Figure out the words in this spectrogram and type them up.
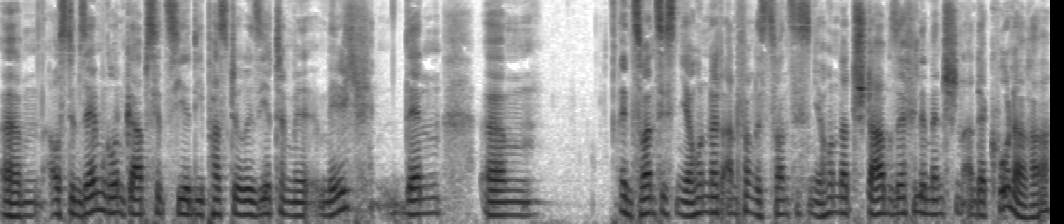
Ähm, aus demselben Grund gab es jetzt hier die pasteurisierte Milch, denn ähm, im 20. Jahrhundert, Anfang des 20. Jahrhunderts starben sehr viele Menschen an der Cholera,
